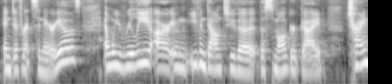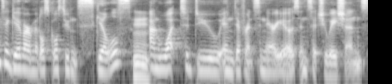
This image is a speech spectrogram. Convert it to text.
in different scenarios? And we really are in even down to the the small group guide trying to give our middle school students skills on what to do in different scenarios and situations.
